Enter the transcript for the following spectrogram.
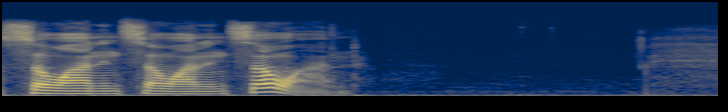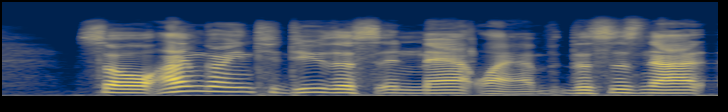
so on and so on and so on. So I'm going to do this in MATLAB. This is not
